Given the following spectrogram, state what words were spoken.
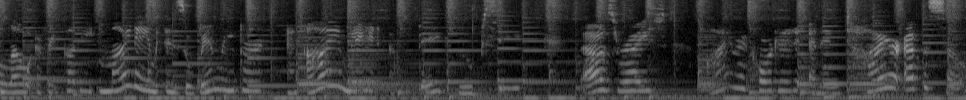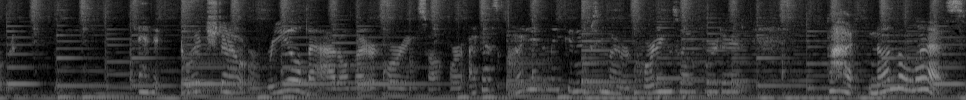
Hello, everybody. My name is Whimreaper, and I made a big oopsie. That was right. I recorded an entire episode, and it glitched out real bad on my recording software. I guess I didn't make an oopsie, my recording software did. But nonetheless,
